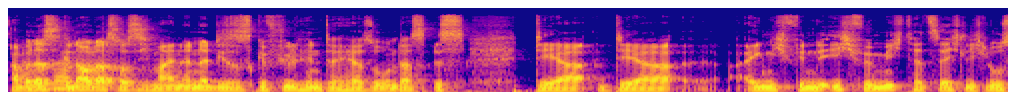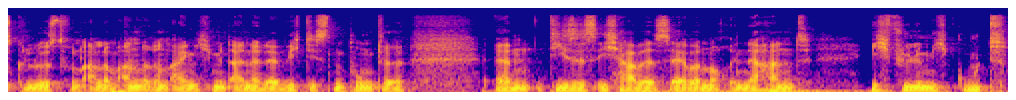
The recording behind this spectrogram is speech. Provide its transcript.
Aber das ist genau das, was ich meine, ne? Dieses Gefühl hinterher so. Und das ist der, der, eigentlich finde ich für mich tatsächlich losgelöst von allem anderen, eigentlich mit einer der wichtigsten Punkte. Ähm, dieses, ich habe es selber noch in der Hand, ich fühle mich gut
